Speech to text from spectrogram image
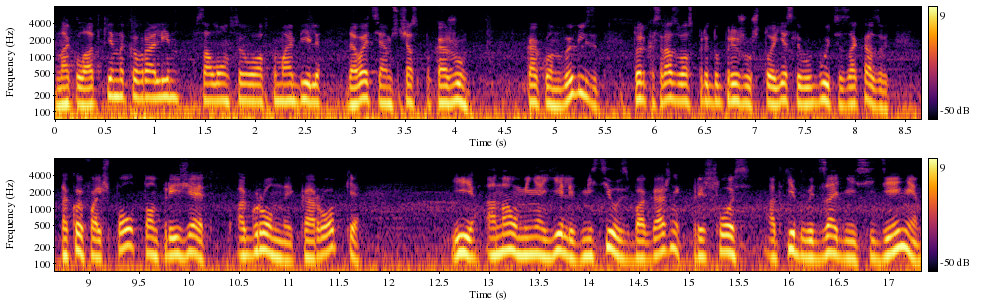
накладки на ковролин в салон своего автомобиля. Давайте я вам сейчас покажу, как он выглядит. Только сразу вас предупрежу, что если вы будете заказывать такой фальшпол, то он приезжает в огромной коробке, и она у меня еле вместилась в багажник, пришлось откидывать задние сиденья,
